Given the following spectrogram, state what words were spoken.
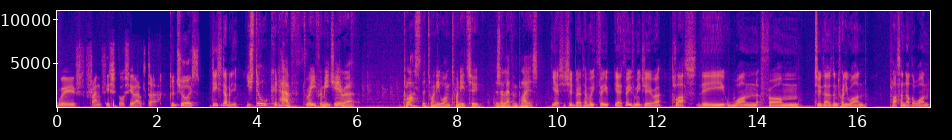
with Francisco Sierralta. Good choice. DCW. You still could have three from each era, plus the 21-22. There's 11 players. Yes, you should be able to have three. Yeah, three from each era, plus the one from 2021, plus another one.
